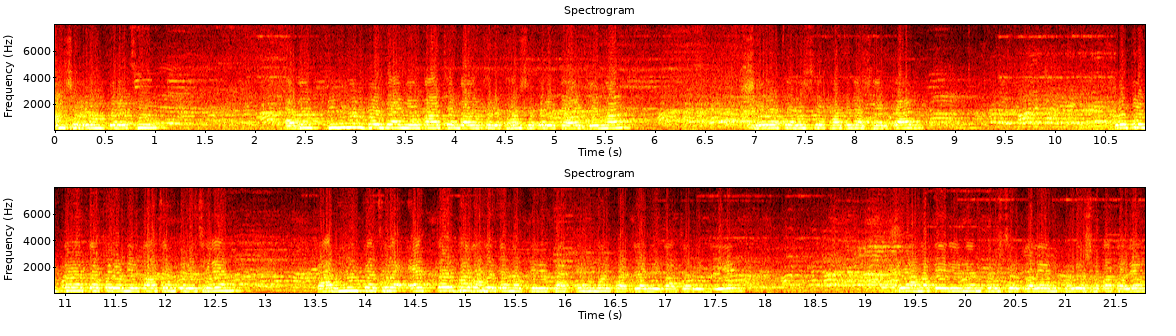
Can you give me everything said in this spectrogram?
অংশগ্রহণ করেছি এবং তৃণমূল পর্যায়ে নির্বাচন ব্যবস্থাকে ধ্বংস করে দেওয়ার জন্য স্বৈরাচারী শেখ হাসিনা সরকার প্রতীক বরাদ্দ করে নির্বাচন করেছিলেন। তার মূল ছিল একতরফা ভাবে যেন তিনি তার তৃণমূল পর্যায়ে নির্বাচনে গিয়ে সে আমাদের ইউনিয়ন পরিষদ বলেন, পৌরসভা বলেন,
